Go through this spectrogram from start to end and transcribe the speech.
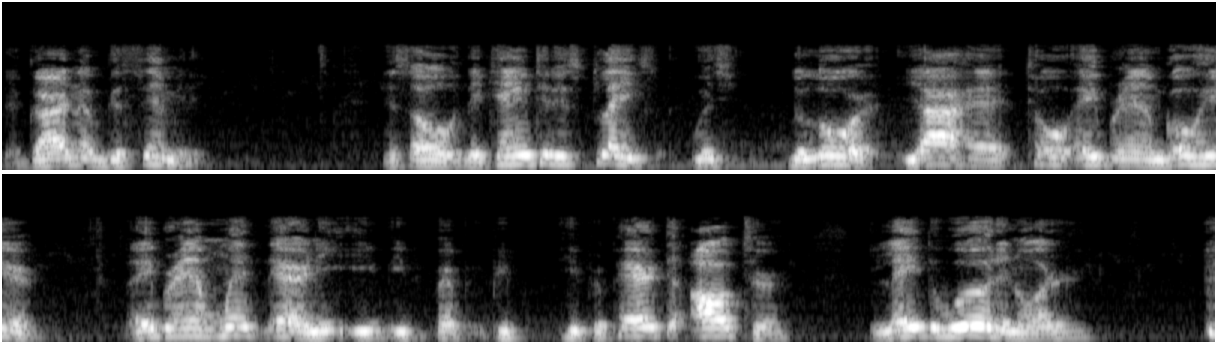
the Garden of Gethsemane. And so they came to this place which the Lord Yah had told Abraham, go here. So Abraham went there and he, he, he, he prepared the altar. He laid the wood in order.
